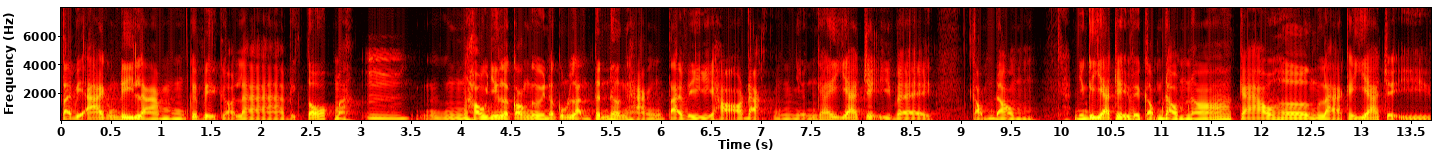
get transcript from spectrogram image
tại vì ai cũng đi làm cái việc gọi là việc tốt mà. Ừ. hầu như là con người nó cũng lành tính hơn hẳn tại vì họ đặt những cái giá trị về cộng đồng. Những cái giá trị về cộng đồng nó cao hơn là cái giá trị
